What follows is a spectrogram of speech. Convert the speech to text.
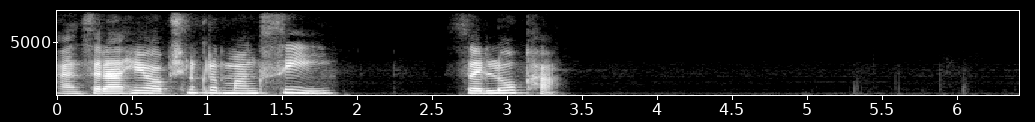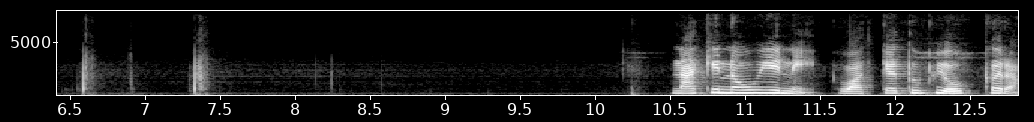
आन्सर आहे ऑप्शन क्रमांक सी सलोखा. नाकी नऊ येणे वाक्यात उपयोग करा.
